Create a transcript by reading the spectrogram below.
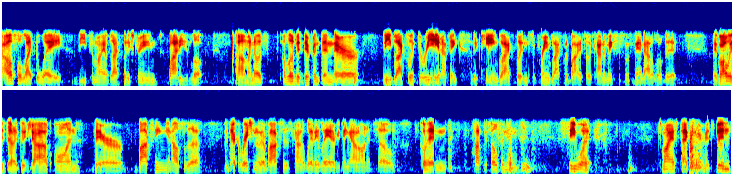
I also like the way the Tamiya Blackfoot Xtreme bodies look. Um, I know it's a little bit different than their the Blackfoot 3 and I think the King Blackfoot and Supreme Blackfoot body, so it kind of makes this one stand out a little bit. They've always done a good job on their boxing and also the decoration of their boxes, kind of the way they lay everything out on it. So go ahead and pop this open and see what Tamiya's packed in here. It's been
